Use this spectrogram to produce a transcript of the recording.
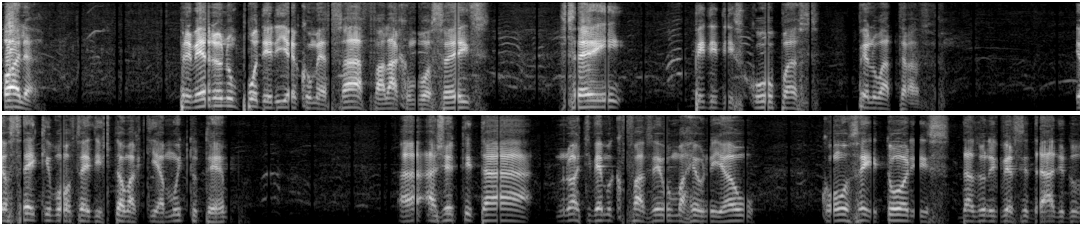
Olha, primeiro eu não poderia começar a falar com vocês sem pedir desculpas pelo atraso. Eu sei que vocês estão aqui há muito tempo. A, a gente está. Nós tivemos que fazer uma reunião com os reitores das universidades dos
